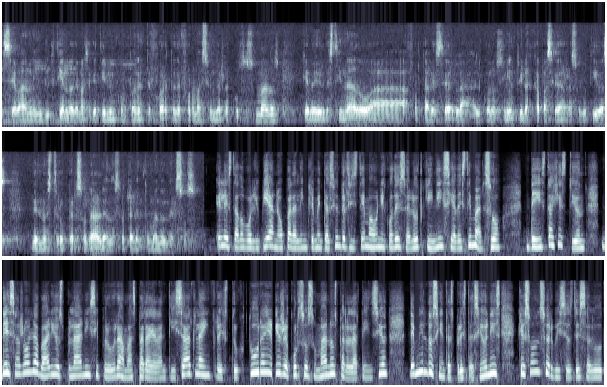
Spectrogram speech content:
se van invirtiendo, además de que tiene un componente fuerte de formación de recursos humanos que va a ir destinado a fortalecer el conocimiento y las capacidades resolutivas de nuestro personal, de nuestro talento humano en el SUS. El Estado boliviano para la implementación del Sistema Único de Salud que inicia desde marzo de esta gestión desarrolla varios planes y programas para garantizar la infraestructura y recursos humanos para la atención de 1.200 prestaciones que son servicios de salud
